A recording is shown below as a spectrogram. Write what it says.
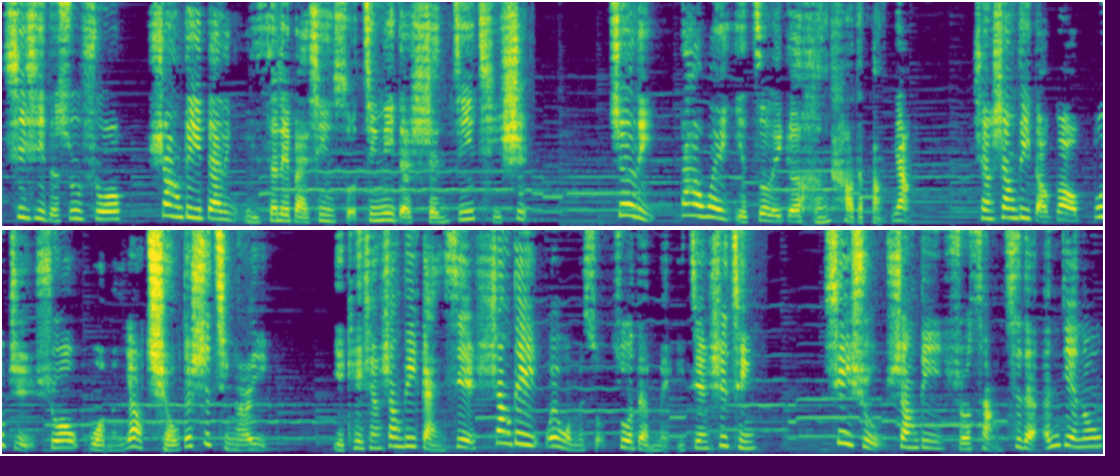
细细的诉说上帝带领以色列百姓所经历的神迹奇事。这里大卫也做了一个很好的榜样，向上帝祷告，不只说我们要求的事情而已，也可以向上帝感谢上帝为我们所做的每一件事情，细数上帝所赏赐的恩典哦。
